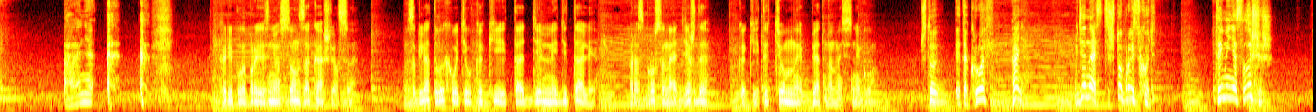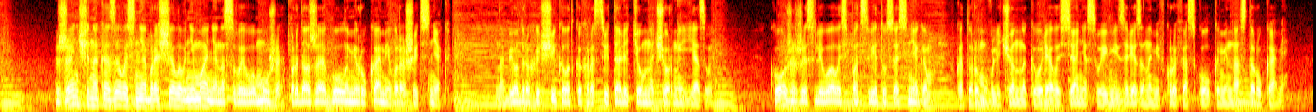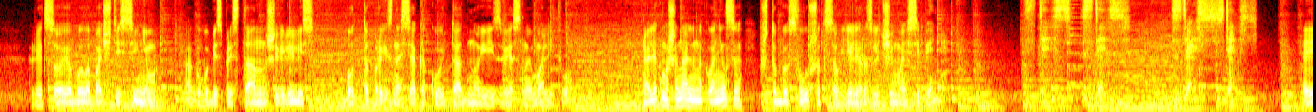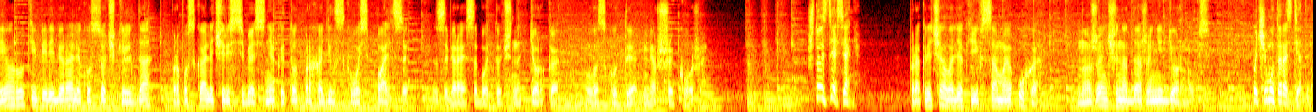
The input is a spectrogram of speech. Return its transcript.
«Аня...» Хрипло произнес он, закашлялся. Взгляд выхватил какие-то отдельные детали. Разбросанная одежда, какие-то темные пятна на снегу. «Что, это кровь? Аня? Где Настя? Что происходит? Ты меня слышишь?» Женщина, казалось, не обращала внимания на своего мужа, продолжая голыми руками ворошить снег. На бедрах и щиколотках расцветали темно-черные язвы. Кожа же сливалась по цвету со снегом, в котором увлеченно ковырялась Аня своими изрезанными в кровь осколками Наста руками. Лицо ее было почти синим, а губы беспрестанно шевелились, будто произнося какую-то одну ей известную молитву. Олег машинально наклонился, чтобы вслушаться в еле различимое сипение. «Здесь, здесь, здесь, здесь». Ее руки перебирали кусочки льда, пропускали через себя снег, и тот проходил сквозь пальцы, забирая с собой точно терка лоскуты отмершей кожи. «Что здесь, Аня?» Прокричал Олег ей в самое ухо, но женщина даже не дернулась. «Почему ты раздеты?»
